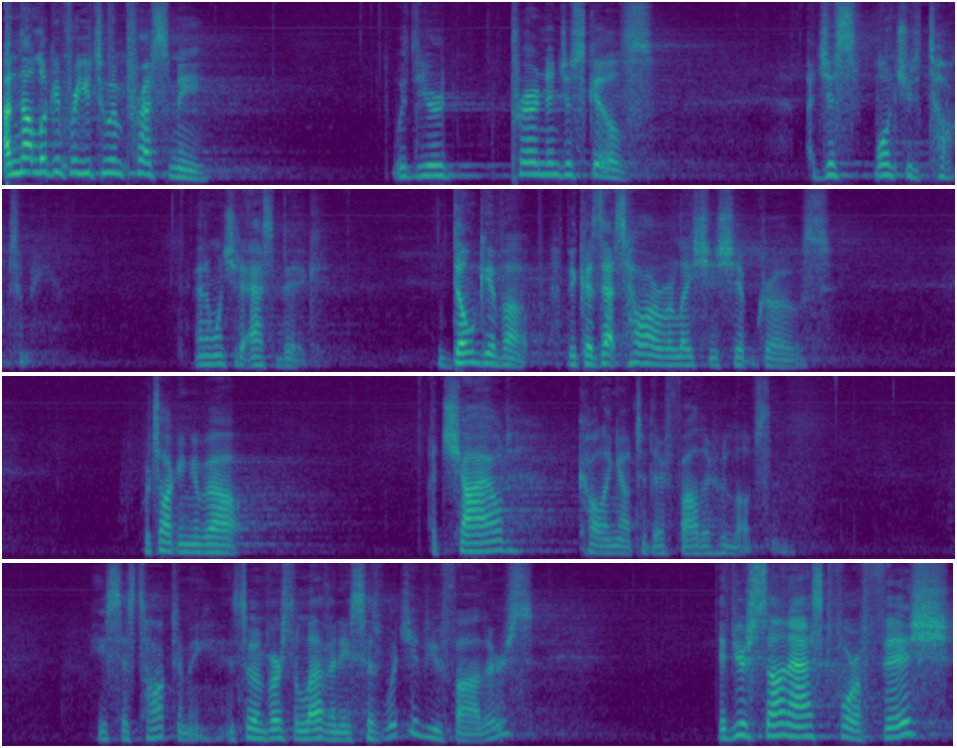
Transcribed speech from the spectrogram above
I'm not looking for you to impress me with your prayer ninja skills. I just want you to talk to me. And I want you to ask big. Don't give up because that's how our relationship grows. We're talking about a child calling out to their father who loves them. He says, Talk to me. And so in verse 11, he says, Which of you fathers, if your son asked for a fish,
